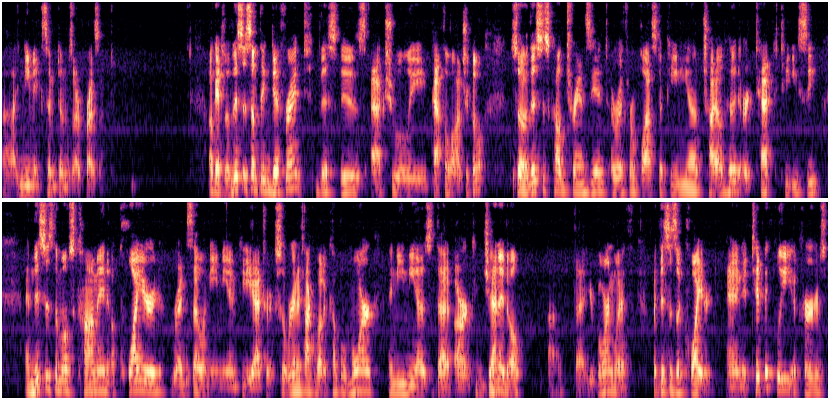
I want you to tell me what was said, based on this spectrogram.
uh, anemic symptoms are present. Okay, so this is something different. This is actually pathological. So this is called transient erythroblastopenia of childhood, or TEC, TEC. And this is the most common acquired red cell anemia in pediatrics. So we're going to talk about a couple more anemias that are congenital, uh, that you're born with, but this is acquired, and it typically occurs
